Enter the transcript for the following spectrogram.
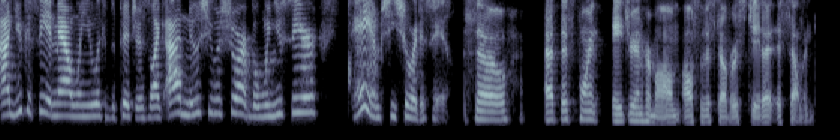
I, you can see it now when you look at the pictures. Like I knew she was short, but when you see her, damn, she's short as hell. So at this point, Adrienne, her mom, also discovers Jada is selling.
